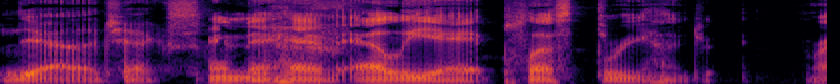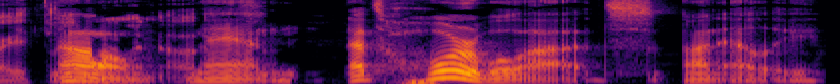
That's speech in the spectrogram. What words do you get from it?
Yeah, that checks. And they have Elly at plus 300. Right. Oh man, that's horrible odds on Elly.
